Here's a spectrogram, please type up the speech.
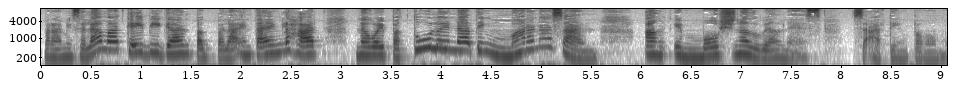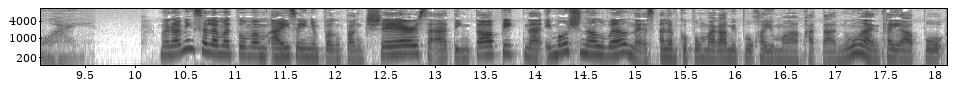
maraming salamat kaibigan, pagpalain tayong lahat, naway patuloy nating maranasan ang emotional wellness sa ating pamumuhay. Maraming salamat po Ma'am Ai sa inyong pang pag-share sa ating topic na emotional wellness. Alam ko pong marami po kayong mga katanungan, kaya po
